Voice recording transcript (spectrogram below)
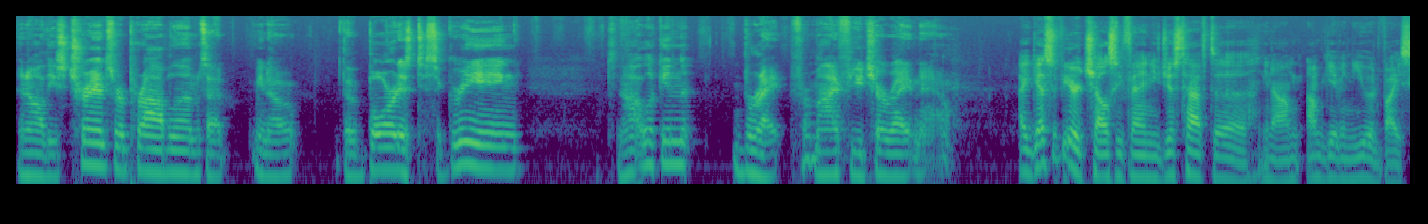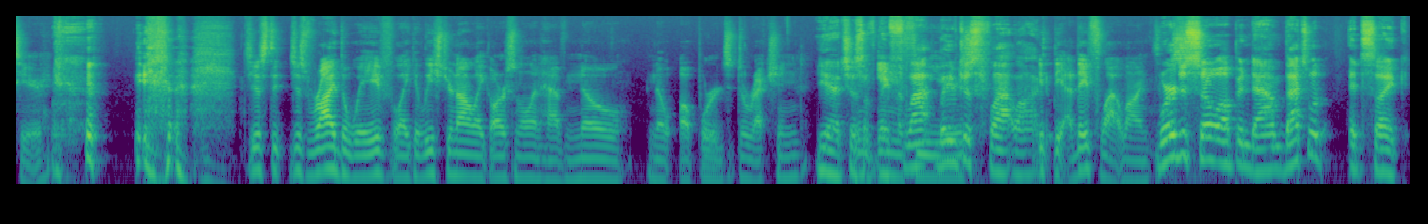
and all these transfer problems that, you know, the board is disagreeing, it's not looking bright for my future right now. I guess if you're a Chelsea fan, you just have to, you know, I'm I'm giving you advice here. just just ride the wave. Like at least you're not like Arsenal and have no no upwards direction. Yeah, it's just In- they in the flat. few They've just flatlined. It, yeah, they flatlined. We're just so up and down. That's what it's like.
